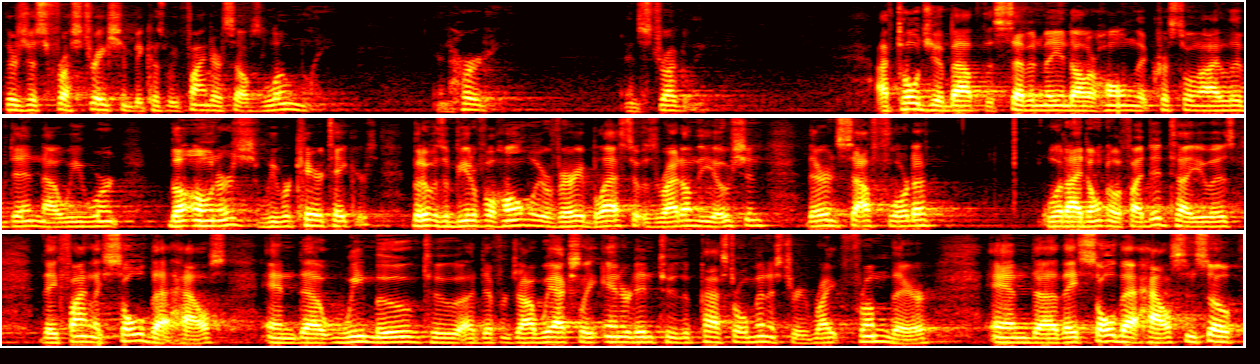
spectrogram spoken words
There's just frustration because we find ourselves lonely and hurting and struggling. I've told you about the $7 million home that Crystal and I lived in. Now, we weren't the owners, we were caretakers, but it was a beautiful home. We were very blessed. It was right on the ocean there in South Florida. What I don't know if I did tell you is they finally sold that house and uh, we moved to a different job. We actually entered into the pastoral ministry right from there and uh, they sold that house. And so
